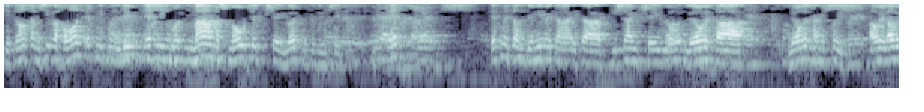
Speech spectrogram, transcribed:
קריטריון חמישי ואחרון, איך מתמודדים, מה המשמעות של קשיים, לא איך מתמודדים קשיים. איך, מתרגמים את, הפגישה עם קשיים לאורך, לאורך הניסוי. ארבל, ארבל.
